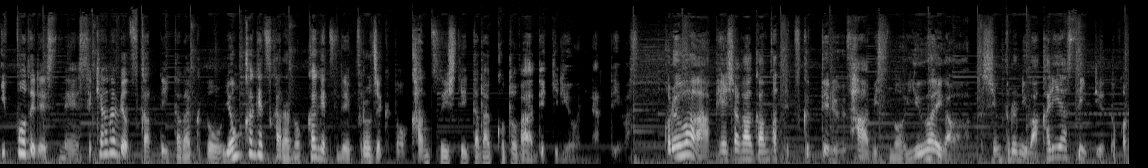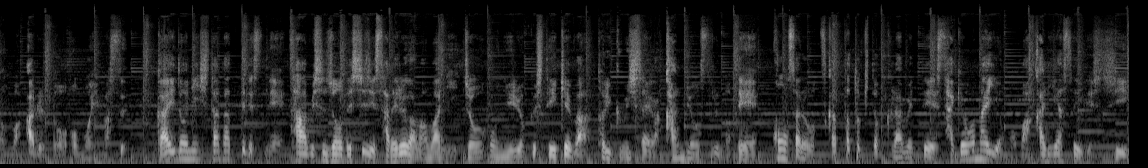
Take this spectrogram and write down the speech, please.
一方でですね、関花火を使っていただくと、4ヶ月から6ヶ月でプロジェクトを完遂していただくことができるようになっています。これは、弊社が頑張って作ってるサービスの UI がシンプルに分かりやすいっていうところもあると思います。ガイドに従ってですね、サービス上で指示されるがままに情報を入力していけば取り組み自体が完了するので、コンサルを使った時と比べて作業内容も分かりやすいですし、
